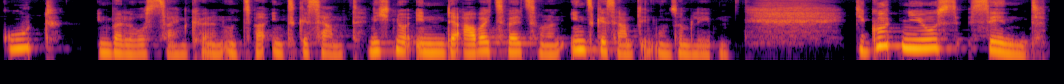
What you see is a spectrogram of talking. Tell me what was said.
gut in Balance sein können. Und zwar insgesamt. Nicht nur in der Arbeitswelt, sondern insgesamt in unserem Leben. Die Good News sind,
